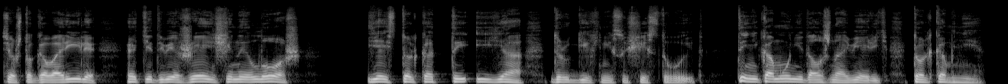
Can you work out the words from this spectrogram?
Все, что говорили эти две женщины, ложь. Есть только ты и я, других не существует. Ты никому не должна верить, только мне».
